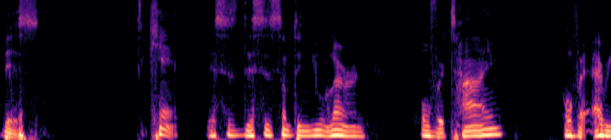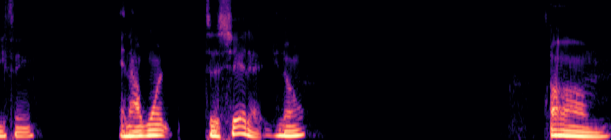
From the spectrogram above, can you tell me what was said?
this. It can't. This is this is something you learn over time, over everything. And I want to share that, you know. Um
